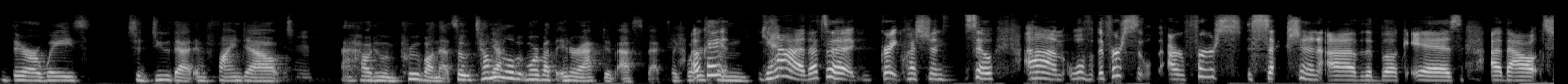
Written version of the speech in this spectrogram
there are ways to do that and find out mm-hmm how to improve on that. So tell me yeah. a little bit more about the interactive aspect. Like okay. Some- yeah, that's a great question. So, um, well, the first, our first section of the book is about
